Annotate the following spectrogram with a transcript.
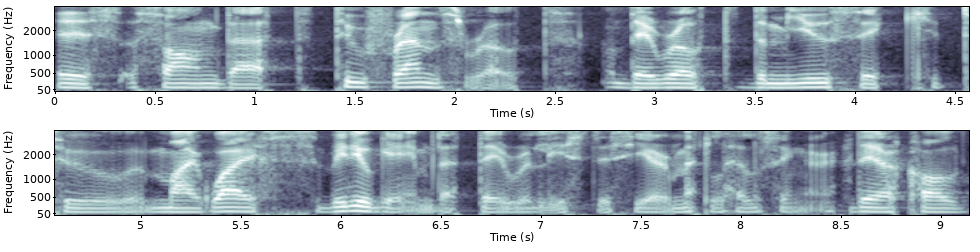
is a song that two friends wrote. They wrote the music to my wife's video game that they released this year, Metal Hellsinger. They are called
